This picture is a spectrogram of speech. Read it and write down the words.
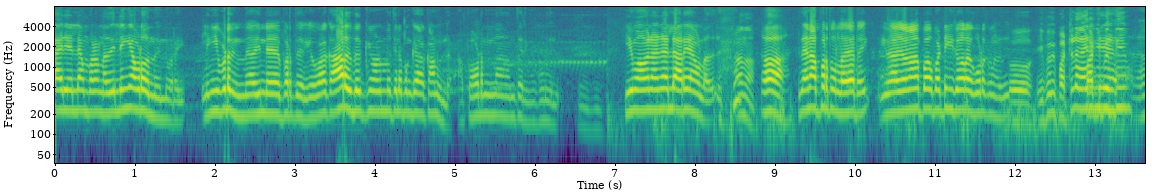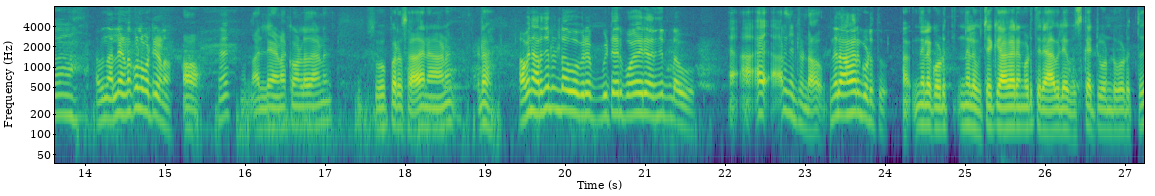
കാര്യമെല്ലാം പറയണത് ഇല്ലെങ്കിൽ അവിടെ വന്ന് നിന്ന് പറയും. ഇല്ലെങ്കിൽ ഇവിടെ നിന്ന് അതിന്റെ പുറത്ത് കാർ ഇതൊക്കെ കാണുമ്പോൾ ചിലപ്പം കാണില്ല അപ്പോൾ അവിടെ നിന്നാണ് സംസാരിക്കും കൂടുതൽ ഈ മാമനെല്ലാം അറിയാനുള്ളത്? ആ ഇതാണ് അപ്പുറത്തുള്ള ചേട്ടൻ ഈ പട്ടിക്ക് ചോറ കൊടുക്കുന്നത് ഓ ഇപ്പൊ ഈ പട്ടിയുടെ കാര്യം ഇപ്പൊ എന്ത് ചെയ്യും? അപ്പൊ നല്ല ഇണക്കമുള്ള പട്ടിയാണോ? ഓ നല്ല ഇണക്കമുള്ളതാണ്. സൂപ്പർ സാധനമാണ്. എടാ. അവൻ അറിഞ്ഞിട്ടുണ്ടാവോ ഇവരെ വീട്ടുകാർ പോയ കാര്യം അറിഞ്ഞിട്ടുണ്ടാവോ അ- അ- അറിഞ്ഞിട്ടുണ്ടാവും. ഇന്നലെ ആഹാരം കൊടുത്തു. ആ, ഇന്നലെ കൊടുത്ത് ഇന്നലെ ഉച്ചയ്ക്ക് ആഹാരം കൊടുത്ത് രാവിലെ ബിസ്ക്കറ്റ് കൊണ്ട് കൊടുത്ത്.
